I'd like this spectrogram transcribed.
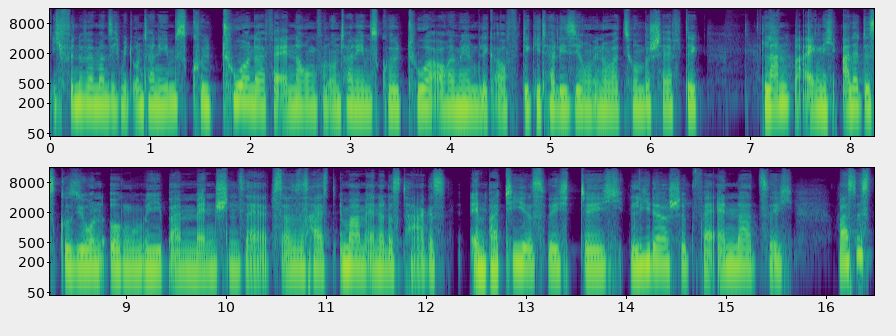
ich finde, wenn man sich mit Unternehmenskultur und der Veränderung von Unternehmenskultur auch im Hinblick auf Digitalisierung, Innovation beschäftigt, landen eigentlich alle Diskussionen irgendwie beim Menschen selbst. Also das heißt, immer am Ende des Tages, Empathie ist wichtig, Leadership verändert sich. Was ist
